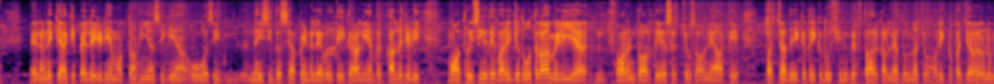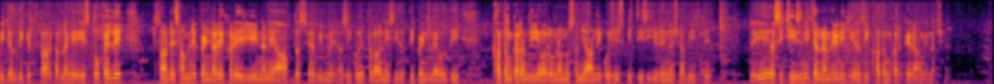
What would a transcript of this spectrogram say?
ਇਹਨਾਂ ਨੇ ਕਿਹਾ ਕਿ ਪਹਿਲੇ ਜਿਹੜੀਆਂ ਮੌਤਾਂ ਹੋਈਆਂ ਸੀਗੀਆਂ, ਉਹ ਅਸੀਂ ਨਹੀਂ ਸੀ ਦੱਸਿਆ, ਪਿੰਡ ਲੈਵਲ ਤੇ ਹੀ ਕਰਾ ਲਈਆਂ, ਪਰ ਕੱਲ ਜਿਹੜੀ ਮੌਤ ਹੋਈ ਸੀ, ਇਹਦੇ ਬਾਰੇ ਜਦੋਂ ਤਲਾਹ ਮਿਲੀ ਆ, ਫੌਰਨ ਤੌਰ ਤੇ ਐਸਐਚਓ ਸਾਹਿਬ ਨੇ ਆ ਕੇ ਪਰਚਾ ਦੇ ਕੇ ਤਾਂ ਇੱਕ ਦੋਸ਼ੀ ਨੂੰ ਗ੍ਰਿਫਤਾਰ ਕਰ ਲਿਆ ਦੋਨਾਂ ਚੋਂ, ਔਰ ਇੱਕ ਭੱਜਿਆ ਹੋਇਆ, ਉਹਨੂੰ ਵੀ ਜਲਦੀ ਗ੍ਰਿਫਤਾਰ ਕਰ ਲਾਂਗੇ। ਇਸ ਤੋਂ ਪਹਿਲੇ ਸਾਡੇ ਸਾਹਮਣੇ ਪਿੰਡ ਵਾਲੇ ਖੜੇ ਜੀ, ਇਹਨਾਂ ਨੇ ਆਪ ਦੱਸਿਆ ਵੀ ਮੈਂ- ਅਸੀਂ ਕੋਈ ਤਲਾਹ ਨਹੀਂ ਸੀ ਦਿੱਤੀ, ਪਿੰਡ ਲੈਵਲ ਤੇ ਹੀ ਖਤਮ ਕਰਨ ਦੀ, ਔਰ ਉਹਨਾਂ ਨੂੰ ਸਮਝਾਉਣ ਦੀ ਕੋਸ਼ਿਸ਼ ਕੀਤੀ ਸੀ ਜਿਹੜੇ ਨਸ਼ਾ ਵੇਚਦੇ ਤੇ ਇਹ ਅਸੀਂ ਚੀਜ਼ ਨਹੀਂ ਚੱਲਣ ਦੇਣੀ ਜੀ, ਅਸੀਂ ਖਤਮ ਕਰਕੇ ਰਹਾਂਗੇ ਨਸ਼ਾ।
